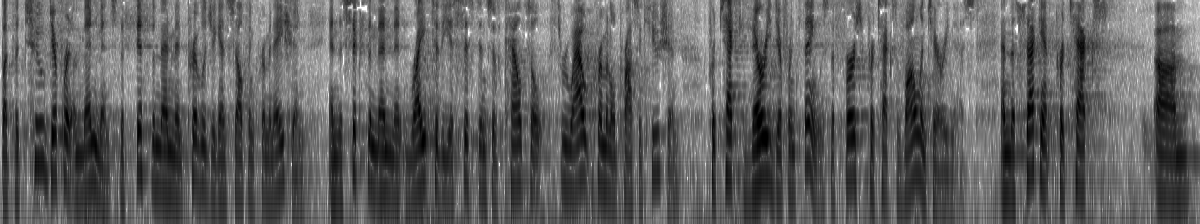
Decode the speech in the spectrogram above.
But the two different amendments, the Fifth Amendment privilege against self-incrimination and the Sixth Amendment right to the assistance of counsel throughout criminal prosecution, protect very different things. The first protects voluntariness, and the second protects um,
